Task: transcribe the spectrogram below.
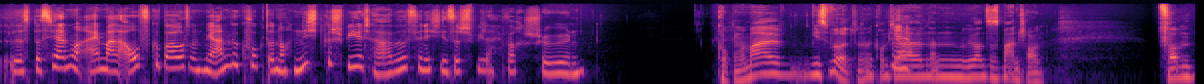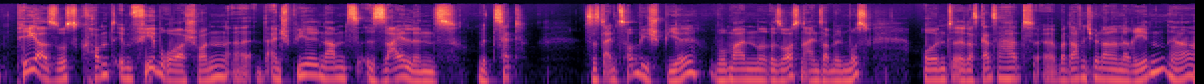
es bisher nur einmal aufgebaut und mir angeguckt und noch nicht gespielt habe, finde ich dieses Spiel einfach schön. Gucken wir mal, wie es wird. Ne? Kommt ja, ja dann wir uns das mal anschauen. Vom Pegasus kommt im Februar schon äh, ein Spiel namens Silence mit Z. Es ist ein Zombie-Spiel, wo man Ressourcen einsammeln muss. Und äh, das Ganze hat, äh, man darf nicht miteinander reden, ja,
